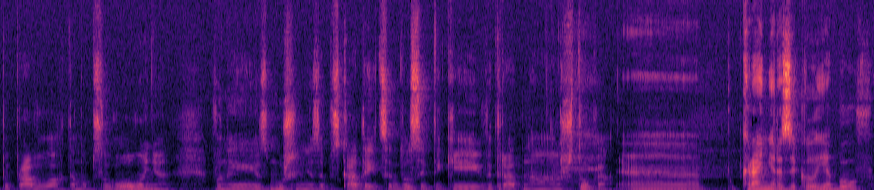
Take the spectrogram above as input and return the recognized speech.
по правилах там обслуговування, вони змушені запускати, і це досить таки витратна штука. Е, Крайні рази, коли я був,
